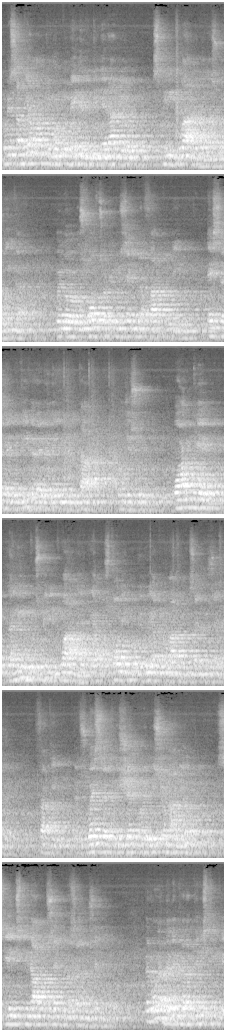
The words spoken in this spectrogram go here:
Come sappiamo anche molto bene l'itinerario spirituale della sua quello sforzo che lui sempre ha fatto di essere, di vivere nell'identità con Gesù, o anche l'aiuto spirituale e apostolico che lui ha trovato in San Giuseppe. Infatti, per suo essere discepolo e missionario, si è ispirato sempre a San Giuseppe. Per una delle caratteristiche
